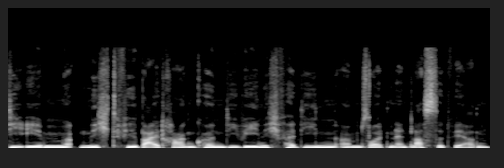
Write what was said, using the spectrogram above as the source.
die eben nicht viel beitragen können, die wenig verdienen, ähm, sollten entlastet werden.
